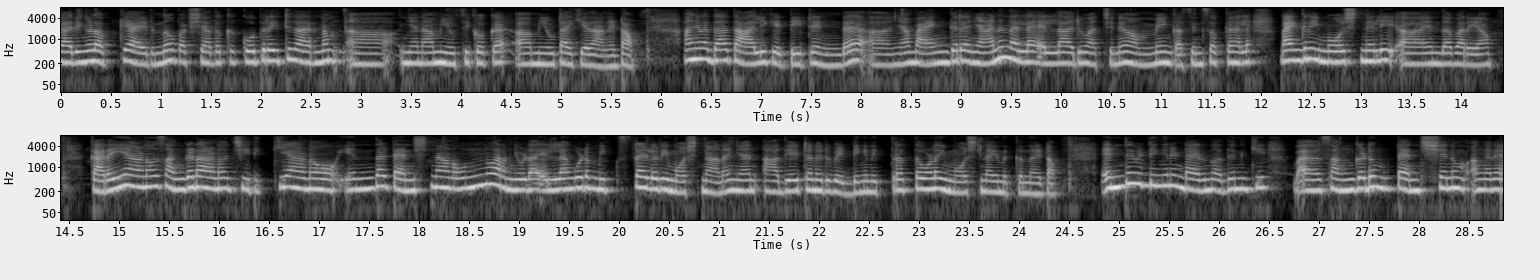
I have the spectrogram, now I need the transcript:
കാര്യങ്ങളൊക്കെ ആയിരുന്നു. പക്ഷെ അതൊക്കെ കോപ്പിറൈറ്റ് കാരണം ആ, ഞാൻ ആ മ്യൂസിക്കൊക്കെ മ്യൂട്ടാക്കിയതാണ് കേട്ടോ അങ്ങനെ അതാ താലി കെട്ടിയിട്ടുണ്ട്. ഞാൻ ഭയങ്കര ഞാനും നല്ല എല്ലാവരും അച്ഛനും അമ്മയും കസിൻസും ഒക്കെ നല്ല ഭയങ്കര ഇമോഷണലി എന്താ പറയുക കരയാണോ സങ്കടമാണോ ചിരിക്കുകയാണോ എന്താ ടെൻഷനാണോ ഒന്നും അറിഞ്ഞൂടാ എല്ലാം കൂടെ മിക്സ്ഡ് ആയുള്ളൊരു ഇമോഷനാണ് ഞാൻ ആദ്യമായിട്ടാണ് ഒരു വെഡ്ഡിങ്ങിന് ഇത്രത്തോളം ഇമോഷനായി നിൽക്കുന്നത് കേട്ടോ. എന്റെ വെഡ്ഡിങ്ങിന് ഉണ്ടായിരുന്നു. അതെനിക്ക് സങ്കടവും ടെൻഷനും അങ്ങനെ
